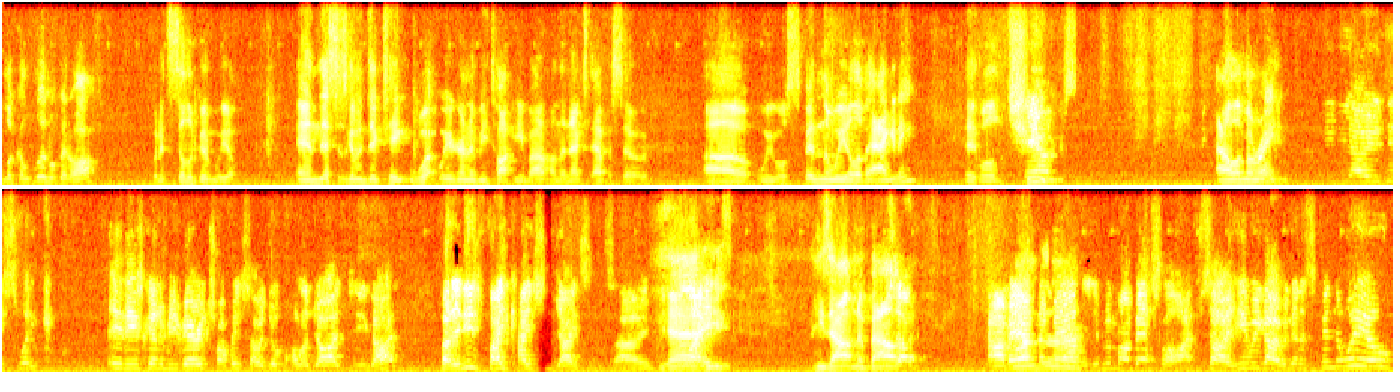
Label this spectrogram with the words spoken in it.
look a little bit off, but it's still a good wheel. And this is going to dictate what we're going to be talking about on the next episode. Uh, we will spin the wheel of agony. It will choose Alamarine. Video this week. It is going to be very choppy, so I do apologise to you guys. But it is vacation, Jason. So Yeah, he's, he's out and about. So, I'm out and Run about, living my best life. So here we go. We're going to spin the wheel.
